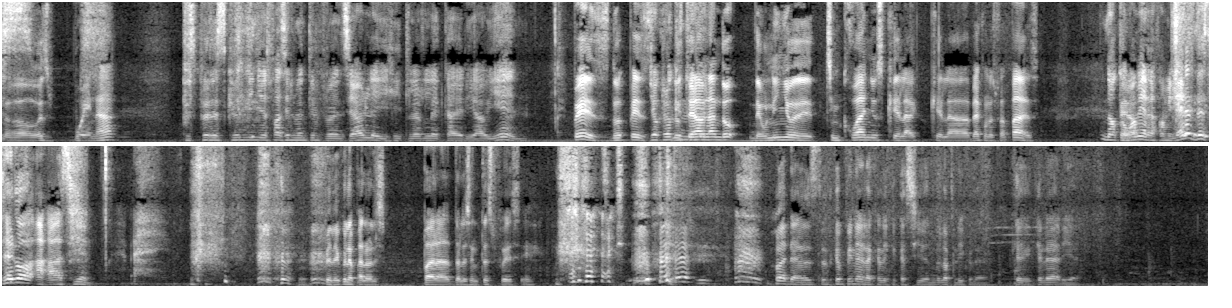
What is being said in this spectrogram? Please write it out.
No, es buena. Pues, pero es que un niño es fácilmente influenciable y Hitler le caería bien. Pues, no, pues, Yo creo no que estoy niño- hablando de un niño de 5 años que la, que la vea con los papás. No, Pero- como mierda, familiares de 0 a, a 100. Película para, los- para adolescentes, pues, eh. Juana, ¿usted qué opina de la calificación de la película? ¿Qué, qué le daría?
